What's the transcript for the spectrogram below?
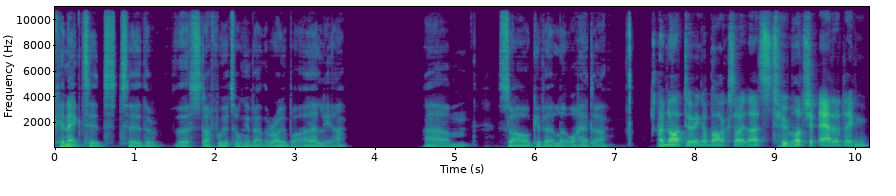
connected to the the stuff we were talking about the robot earlier. Um, so I'll give it a little header. I'm not doing a box out. That's too much editing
